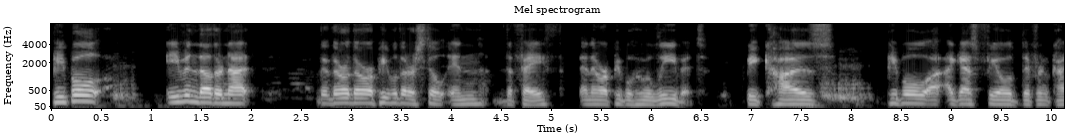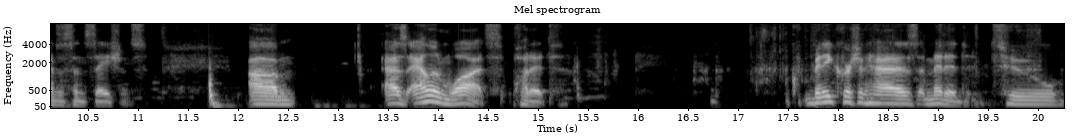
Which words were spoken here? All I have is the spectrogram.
people, even though they're not there there are people that are still in the faith, and there are people who leave it because people, uh, I guess, feel different kinds of sensations. Um, as Alan Watts put it, many Christian has admitted to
